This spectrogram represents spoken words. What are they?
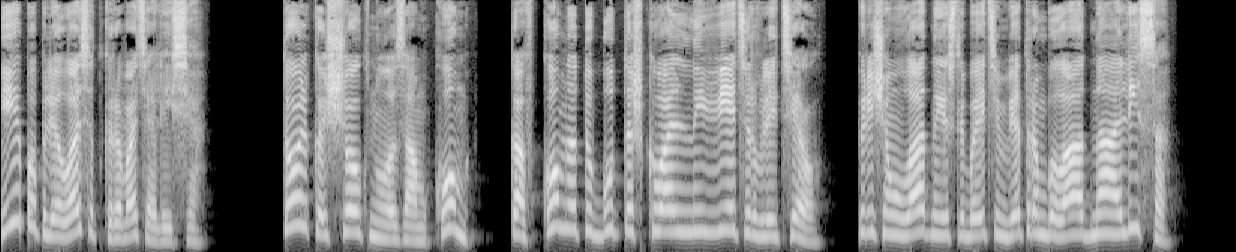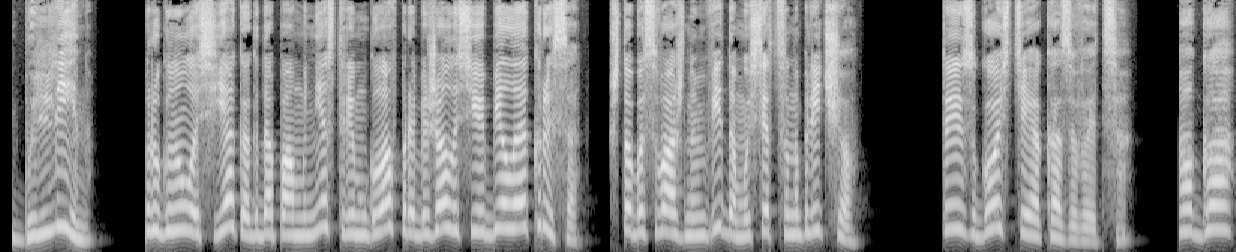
И поплелась открывать Алисе. Только щелкнула замком, как в комнату будто шквальный ветер влетел. Причем ладно, если бы этим ветром была одна Алиса. Блин! Ругнулась я, когда по мне стремглав пробежалась ее белая крыса, чтобы с важным видом усеться на плечо. «Ты с гостей, оказывается». «Ага».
